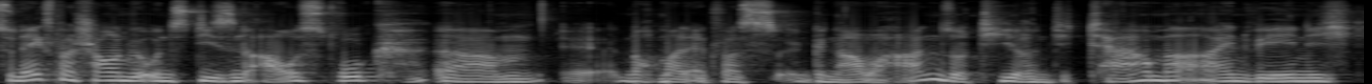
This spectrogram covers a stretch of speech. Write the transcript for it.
zunächst mal schauen wir uns diesen Ausdruck ähm, nochmal etwas genauer an, sortieren die Terme ein wenig,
